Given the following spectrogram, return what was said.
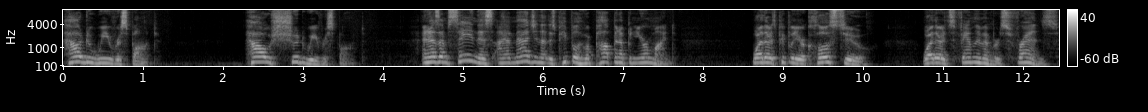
how do we respond? How should we respond? And as I'm saying this, I imagine that there's people who are popping up in your mind whether it's people you're close to, whether it's family members, friends,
